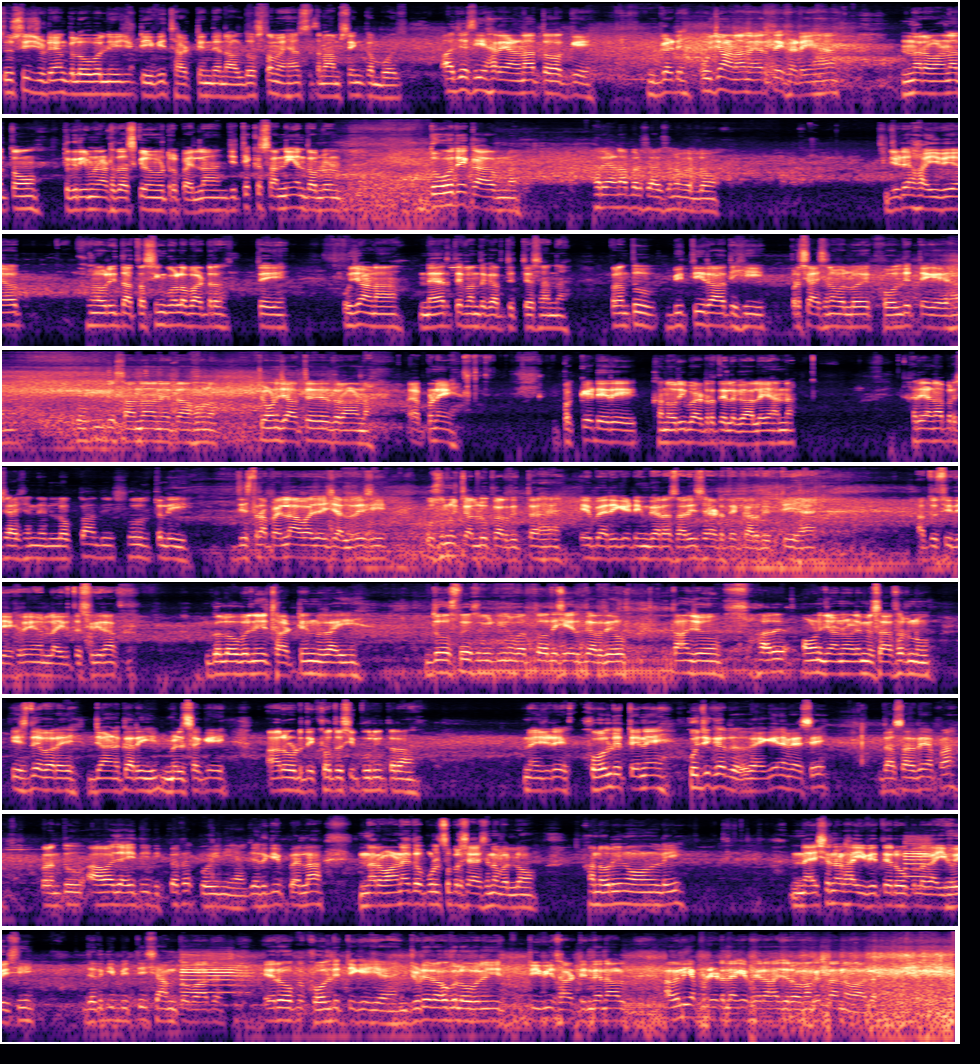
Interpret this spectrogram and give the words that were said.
ਤੁਸੀਂ ਜੁੜੇ ਹੋ ਗਲੋਬਲ ਨਿਊਜ਼ ਟੀਵੀ 13 ਦੇ ਨਾਲ। ਦੋਸਤੋ, ਮੈਂ ਹਾਂ ਸਤਨਾਮ ਸਿੰਘ ਕੰਬੋਜ। ਅੱਜ ਅਸੀਂ ਹਰਿਆਣਾ ਤੋਂ ਅੱਗੇ ਗੜ ਉਝਾਣਾ ਨਹਿਰ ਤੇ ਖੜੇ ਹਾਂ। ਨਰਵਾਣਾ ਤੋਂ ਤਕਰੀਬਨ 8-10 ਕਿਲੋਮੀਟਰ ਪਹਿਲਾਂ, ਜਿੱਥੇ ਕਿਸਾਨੀ ਅੰਦੋਲਨ ਦੋ ਦੇ ਕਾਰਨ ਹਰਿਆਣਾ ਪ੍ਰਸ਼ਾਸਨ ਵੱਲੋਂ ਜਿਹੜੇ ਹਾਈਵੇ ਆ, ਖਨੌਰੀ ਦਾਤਾ ਸਿੰਘ ਵਾਲਾ ਬਾਰਡਰ ਤੇ ਉਝਾਣਾ ਨਹਿਰ ਤੇ ਬੰਦ ਕਰ ਦਿੱਤੇ ਸਨ। ਪਰੰਤੂ ਬੀਤੀ ਰਾਤ ਹੀ ਪ੍ਰਸ਼ਾਸਨ ਵੱਲੋਂ ਇਹ ਖੋਲ ਦਿੱਤੇ ਗਏ ਹਨ। ਕਿਉਂਕਿ ਕਿਸਾਨਾਂ ਨੇ ਤਾਂ ਹੁਣ ਚੋਣ ਜ਼ਾਬਤੇ ਦੇ ਦੌਰਾਨ ਆਪਣੇ ਪੱਕੇ ਡੇਰੇ ਖਨੌਰੀ ਬਾਰਡਰ ਤੇ ਲਗਾ ਲਏ ਹਨ। ਹਰਿਆਣਾ ਪ੍ਰਸ਼ਾਸਨ ਨੇ ਲੋਕਾਂ ਦੀ ਸਹੂਲਤ ਲਈ ਜਿਸ ਤਰ੍ਹਾਂ ਪਹਿਲਾਂ ਆਵਾਜਾਈ ਚੱਲ ਰਹੀ ਸੀ, ਉਸ ਨੂੰ ਚਾਲੂ ਕਰ ਦਿੱਤਾ ਹੈ। ਇਹ ਬੈਰੀਕੇਡਿੰਗ ਵਗੈਰਾ ਸਾਰੀ ਸਾਈਡ ਤੇ ਕਰ ਦਿੱਤੀ ਹੈ। ਆ ਤੁਸੀਂ ਦੇਖ ਰਹੇ ਹੋ ਲਾਈਵ ਤਸਵੀਰਾਂ। ਗਲੋਬਲ ਨਿਊਜ਼ 13 ਰਾਹੀਂ ਦੋਸਤੋ, ਇਸ ਵੀਡੀਓ ਨੂੰ ਵੱਧ ਤੋਂ ਵੱਧ ਸ਼ੇਅਰ ਕਰ ਦਿਓ ਤਾਂ ਜੋ ਹਰ ਆਉਣ ਜਾਣ ਵਾਲੇ ਮੁਸਾਫਰ ਨੂੰ ਇਸ ਦੇ ਬਾਰੇ ਜਾਣਕਾਰੀ ਮਿਲ ਸਕੇ। ਆ ਰੋਡ ਦੇਖੋ ਤੁਸੀਂ ਪੂਰੀ ਤਰ੍ਹਾਂ ਨੇ ਜਿਹੜੇ ਖੋਲ ਦਿੱਤੇ ਨੇ, ਕੁਝ ਕੁ ਰਹਿ ਗਏ ਨੇ ਵੈਸੇ, ਦੱਸ ਸਕਦੇ ਆਪਾਂ, ਪਰੰਤੂ ਆਵਾਜਾਈ ਦੀ ਦਿੱਕਤ ਕੋਈ ਨਹੀਂ ਹੈ। ਜਦ ਕਿ ਪਹਿਲਾਂ ਨਰਵਾਣੇ ਤੋਂ ਪੁਲਿਸ ਪ੍ਰਸ਼ਾਸਨ ਵੱਲੋਂ ਖਨੋਰੀ ਨੂੰ ਆਉਣ ਲਈ ਨੈਸ਼ਨਲ ਹਾਈਵੇ ਤੇ ਰੋਕ ਲਗਾਈ ਹੋਈ ਸੀ। ਜਦ ਕਿ ਬੀਤੀ ਸ਼ਾਮ ਤੋਂ ਬਾਅਦ ਇਹ ਰੋਕ ਖੋਲ ਦਿੱਤੀ ਗਈ ਹੈ। ਜੁੜੇ ਰਹੋ ਗਲੋਬਲ ਟੀਵੀ 13 ਦੇ ਨਾਲ। ਅਗਲੀ ਅਪਡੇਟ ਲੈ ਕੇ ਫਿਰ ਹਾਜ਼ਰ ਹੋਵਾਂਗੇ। ਧੰਨਵਾਦ।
